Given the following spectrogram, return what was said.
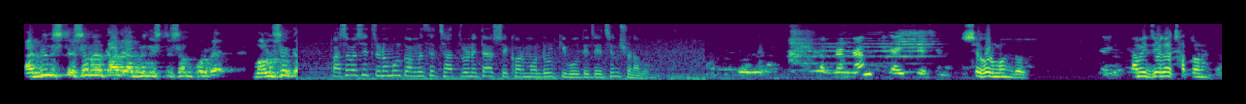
অ্যাডমিনিস্ট্রেশনের কাজ অ্যাডমিনিস্ট্রেশন করবে। মানুষের পাশাপাশি তৃণমূল কংগ্রেসের ছাত্রনেতা শেখর মণ্ডল কি বলতে চেয়েছেন শোনাবো। আপনার নাম কি দায়িত্বে আছেন? শেখর মন্ডল আমি জেলা ছাত্র নেতা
